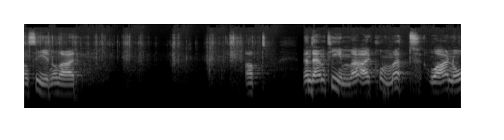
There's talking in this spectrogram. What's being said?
Han sier noe der at Men den time er kommet, og er nå,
